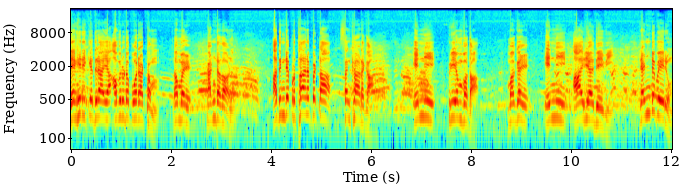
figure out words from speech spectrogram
ലഹരിക്കെതിരായ അവരുടെ പോരാട്ടം നമ്മൾ കണ്ടതാണ്. അതിന്റെ പ്രധാനപ്പെട്ട സംഘാടക എന്നി പ്രിയംവദ മകൾ എന്നി ആര്യാദേവി. രണ്ടുപേരും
